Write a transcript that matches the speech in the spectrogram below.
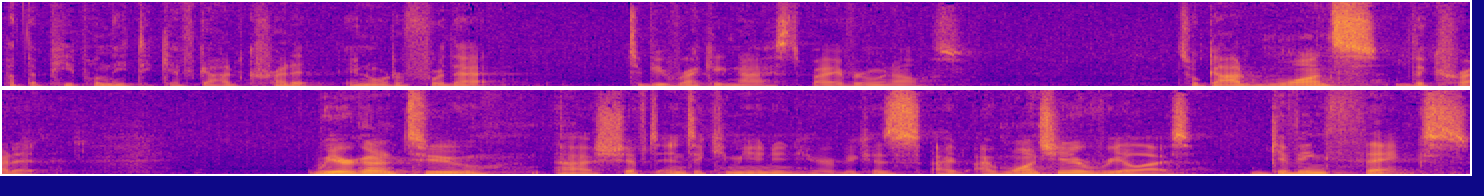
But the people need to give God credit in order for that to be recognized by everyone else. So God wants the credit. We are going to uh, shift into communion here because I, I want you to realize giving thanks.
